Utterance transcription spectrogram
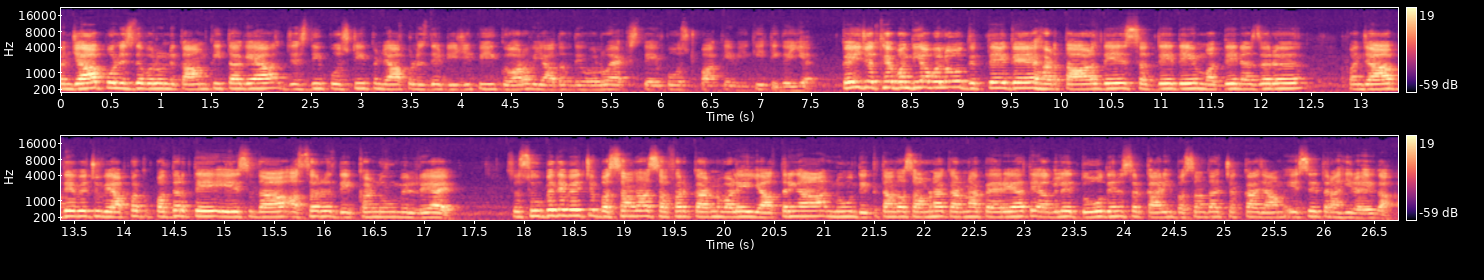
ਪੰਜਾਬ ਪੁਲਿਸ ਦੇ ਵੱਲੋਂ ਨਾਕਾਮ ਕੀਤਾ ਗਿਆ, ਜਿਸ ਦੀ ਪੁਸ਼ਟੀ ਪੰਜਾਬ ਪੁਲਿਸ ਦੇ ਡੀਜੀਪੀ ਗੌਰਵ ਯਾਦਵ ਦੇ ਵੱਲੋਂ ਐਕਸ ਤੇ ਪੋਸਟ ਪਾ ਕੇ ਵੀ ਕੀਤੀ ਗਈ ਹੈ। ਕਈ ਜਥੇਬੰਦੀਆਂ ਵੱਲੋਂ ਦਿੱਤੇ ਗਏ ਹੜਤਾਲ ਦੇ ਸੱਦੇ ਦੇ ਮੱਦੇਨਜ਼ਰ ਪੰਜਾਬ ਦੇ ਵਿੱਚ ਵਿਆਪਕ ਪੱਧਰ ਤੇ ਇਸ ਦਾ ਅਸਰ ਦੇਖਣ ਨੂੰ ਮਿਲ ਰਿਹਾ ਹੈ। ਸੋ ਸੂਬੇ ਦੇ ਵਿੱਚ ਬੱਸਾਂ ਦਾ ਸਫ਼ਰ ਕਰਨ ਵਾਲੇ ਯਾਤਰੀਆਂ ਨੂੰ ਦਿੱਕਤਾਂ ਦਾ ਸਾਹਮਣਾ ਕਰਨਾ ਪੈ ਰਿਹਾ ਤੇ ਅਗਲੇ 2 ਦਿਨ ਸਰਕਾਰੀ ਬੱਸਾਂ ਦਾ ਚੱਕਾ ਜਾਮ ਇਸੇ ਤਰ੍ਹਾਂ ਹੀ ਰਹੇਗਾ।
